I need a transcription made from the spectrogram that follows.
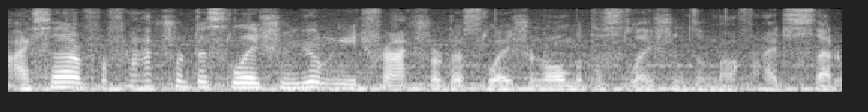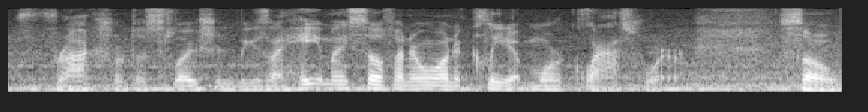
I set up for fractional distillation, you don't need fractional distillation, normal distillation's enough. I just set up for fractional distillation because I hate myself and I want to clean up more glassware. So,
